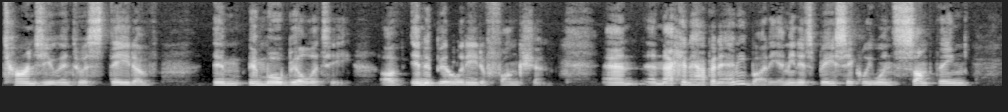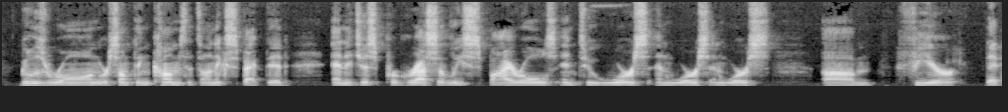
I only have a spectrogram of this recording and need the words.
turns you into a state of Im- immobility, of inability mm-hmm. to function. And, and that can happen to anybody. I mean, it's basically when something goes wrong or something comes that's unexpected and it just progressively spirals into worse and worse and worse um, fear that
